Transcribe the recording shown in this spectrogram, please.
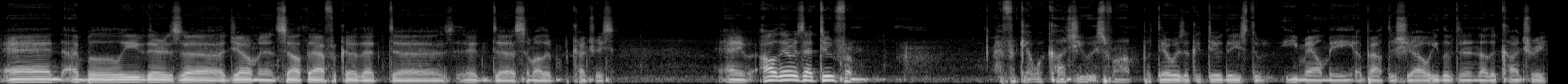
and I believe there's a, a gentleman in South Africa that uh, and uh, some other countries. Anyway, oh, there was that dude from I forget what country he was from, but there was a dude that used to email me about the show. He lived in another country.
